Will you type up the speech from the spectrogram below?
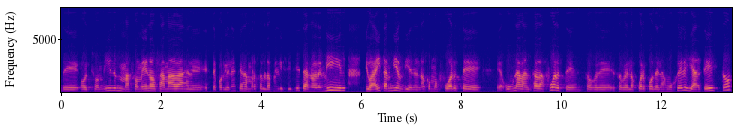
de 8.000 más o menos llamadas de, este, por violencias marzo del 2017 a 9.000, digo, ahí también viene, ¿no? Como fuerte, eh, una avanzada fuerte sobre, sobre los cuerpos de las mujeres y ante esto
